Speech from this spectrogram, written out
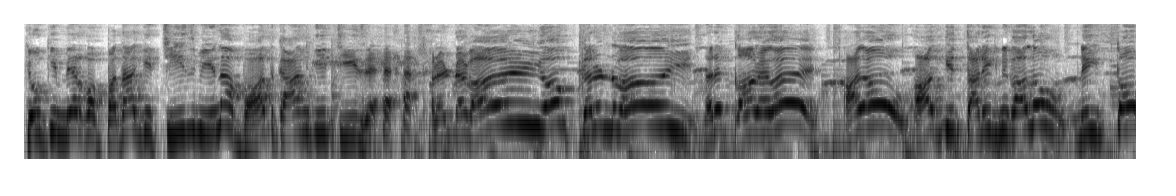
क्योंकि मेरे को पता कि चीज़ भी ना बहुत काम की चीज़ है। कैलेंडर भाई, ओ कैलेंडर भाई, अरे कहाँ रह गए। आ जाओ, आज की तारीख निकाल दो, नहीं तो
